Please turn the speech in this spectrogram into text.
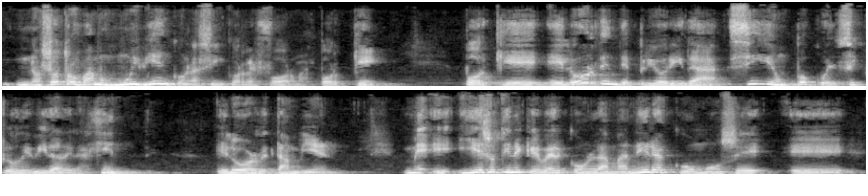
nosotros vamos muy bien con las cinco reformas. ¿Por qué? Porque el orden de prioridad sigue un poco el ciclo de vida de la gente. El orden también. y, eso tiene que ver con la manera como se, eh,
